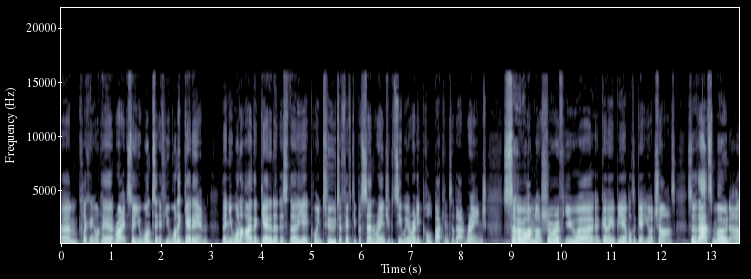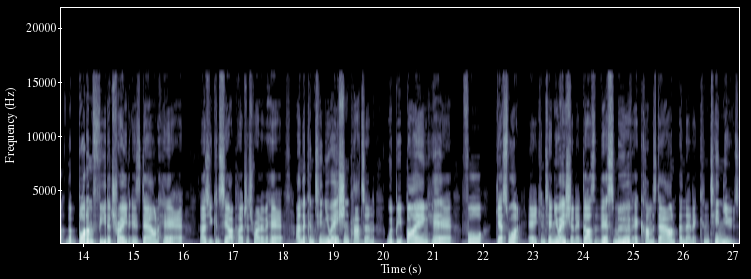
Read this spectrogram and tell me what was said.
um, clicking on here. Right, so you want to, if you want to get in, then you want to either get in at this 38.2 to 50% range. You can see we already pulled back into that range. So I'm not sure if you uh, are going to be able to get your chance. So that's Mona. The bottom feeder trade is down here. As you can see, I purchased right over here. And the continuation pattern would be buying here for guess what? A continuation. It does this move, it comes down, and then it continues.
